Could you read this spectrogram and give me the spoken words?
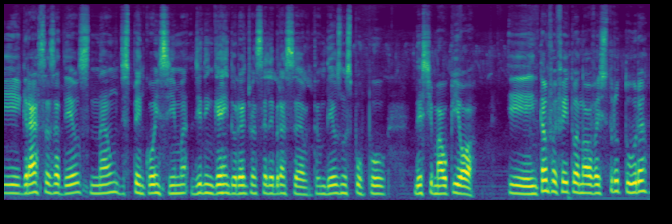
e, graças a Deus, não despencou em cima de ninguém durante a celebração. Então, Deus nos poupou deste mal pior. E então foi feita uma nova estrutura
